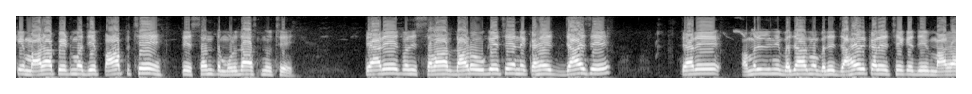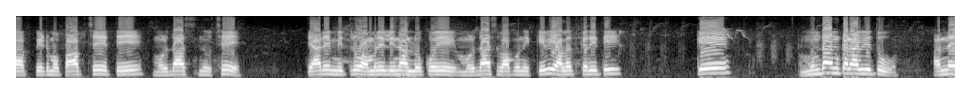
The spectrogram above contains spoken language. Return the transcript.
કે મારા પેટમાં જે પાપ છે, તે સંત મૂળદાસનું છે. ત્યારે પછી સવાર દાડો ઉગે છે અને કહે જાય છે, ત્યારે અમરેલીની બજારમાં બધે જાહેર કરે છે કે જે મારા પેટમાં પાપ છે, તે મૂળદાસનું છે. ત્યારે મિત્રો અમરેલીના લોકોએ મુરદાસ બાપુની કેવી હાલત કરી હતી કે મુંડાન કરાવ્યું હતું અને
